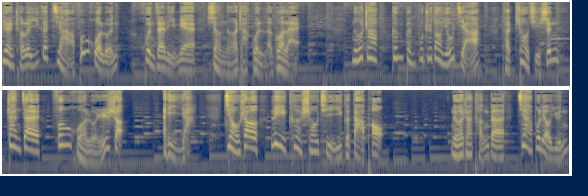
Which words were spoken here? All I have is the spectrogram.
变成了一个假风火轮，混在里面向哪吒滚了过来。哪吒根本不知道有假，他跳起身站在风火轮上，哎呀，脚上立刻烧起一个大泡。哪吒疼得驾不了云，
